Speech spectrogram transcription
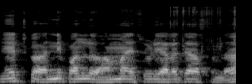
నేర్చుకో అన్ని పనులు. అమ్మాయి చూడు ఎలా చేస్తుందా?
